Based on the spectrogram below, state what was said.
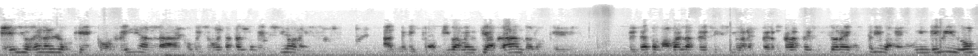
Ellos eran los que corrían la Comisión Estatal de Elecciones, administrativamente hablando, los que tomaban las decisiones, pero las decisiones estriban en un individuo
